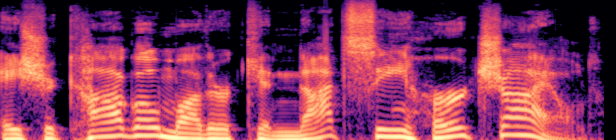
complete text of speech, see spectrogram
A Chicago mother cannot see her child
